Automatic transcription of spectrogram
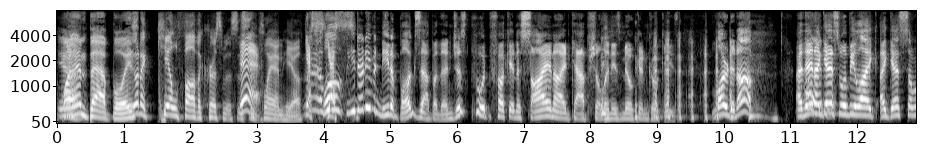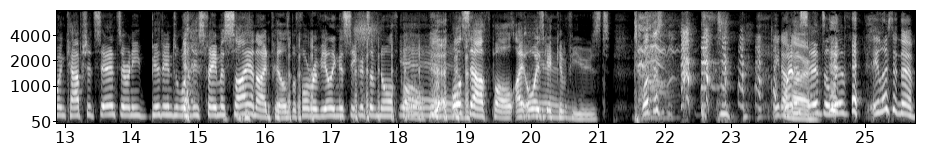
One of them bad boys. You want to kill Father Christmas is Yeah. the plan here. Yes, Uh, well, yes. you don't even need a bug zapper then. Just put fucking a cyanide capsule in his milk and cookies. Load it up. And then oh, I guess we'll be like, I guess someone captured Santa and he bit into one of his famous cyanide pills before revealing the secrets of North Pole or South Pole. I always get confused. Well, just we don't Where know. does Santa live? He lives in the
